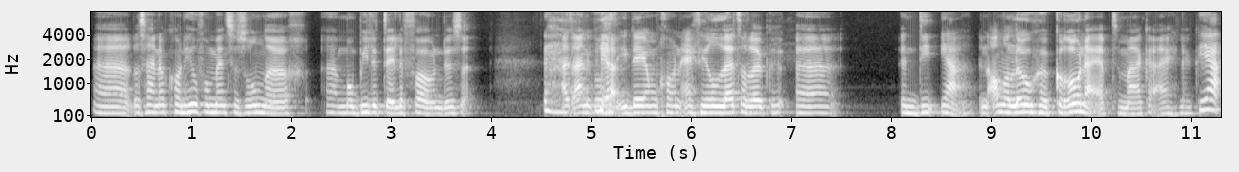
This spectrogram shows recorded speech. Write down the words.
Eh, er zijn ook gewoon heel veel mensen zonder eh, mobiele telefoon. Dus uiteindelijk was Ja. het idee om gewoon echt heel letterlijk eh, een, ja, een analoge corona-app te maken eigenlijk. Ja,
